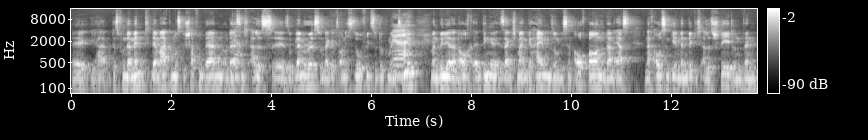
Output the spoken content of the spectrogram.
äh, ja, das Fundament der Marke muss geschaffen werden und da ja. ist nicht alles äh, so glamorous und da gibt es auch nicht so viel zu dokumentieren. Ja. Man will ja dann auch äh, Dinge, sage ich mal, im Geheimen so ein bisschen aufbauen und dann erst nach außen gehen, wenn wirklich alles steht und wenn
